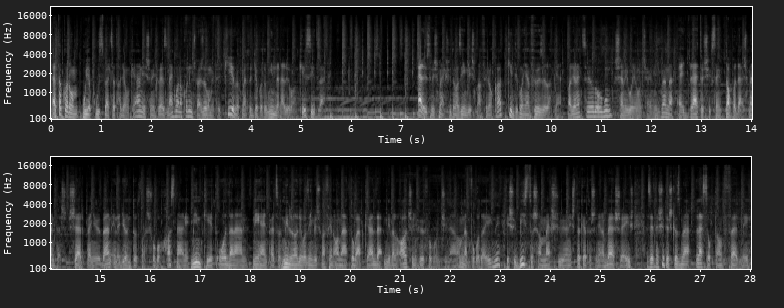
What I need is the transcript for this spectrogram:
Eltakarom, újabb 20 percet hagyom kelni, és amikor ez megvan, akkor nincs más dolgom, mint hogy kijövök, mert hogy gyakorlatilag minden elő van készítve, Először is megsütöm az English muffinokat kinti konyhán főzőlapján. Nagyon egyszerű a dolgunk, semmi bonyolultság nincs benne. Egy lehetőség szerint tapadásmentes serpenyőben én egy öntött vas fogok használni. Mindkét oldalán néhány perc, minél nagyobb az English muffin, annál tovább kell, de mivel alacsony hőfokon csinálom, nem fog odaégni, és hogy biztosan megsüljön és tökéletesen legyen a belső is, ezért én sütés közben leszoktam fedni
